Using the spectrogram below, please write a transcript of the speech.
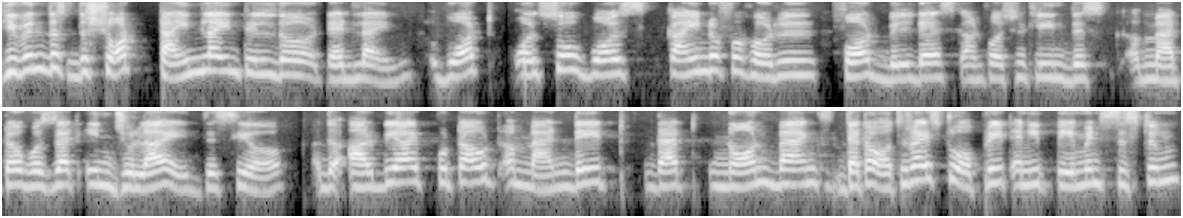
given the, the short timeline till the deadline, what also was kind of a hurdle for BillDesk, unfortunately, in this matter, was that in July this year, the RBI put out a mandate that non banks that are authorized to operate any payment system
